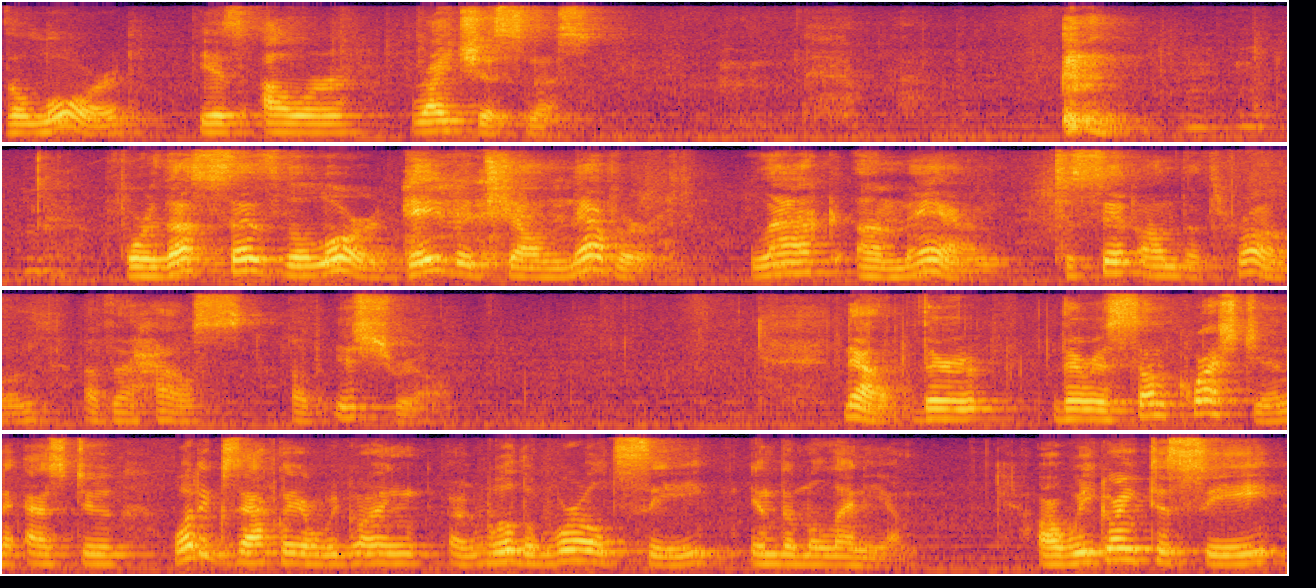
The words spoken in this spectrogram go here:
The Lord is our righteousness. For thus says the Lord David shall never lack a man to sit on the throne of the house of Israel. Now, there, there is some question as to what exactly are we going, uh, will the world see in the millennium? Are we going to see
